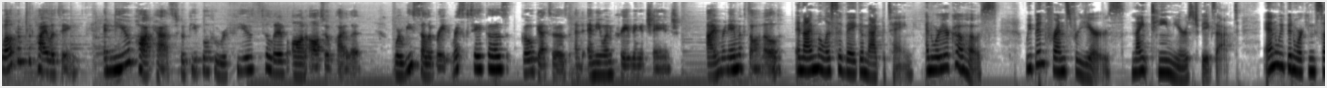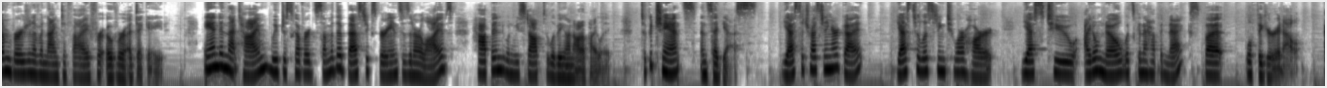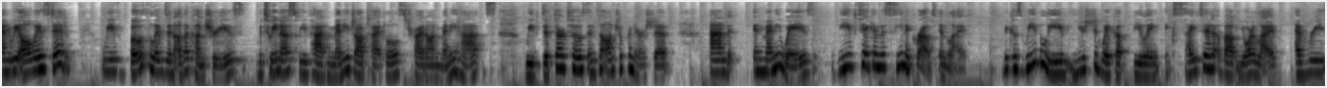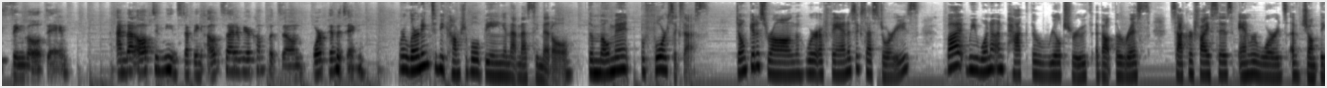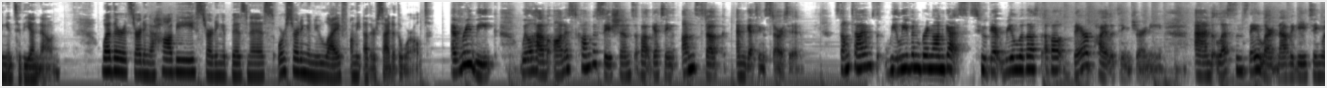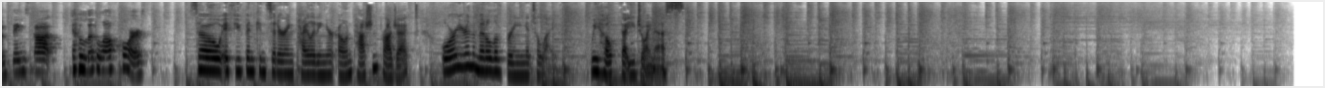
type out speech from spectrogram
Welcome to Piloting, a new podcast for people who refuse to live on autopilot, where we celebrate risk takers, go getters, and anyone craving a change. I'm Renee McDonald. And I'm Melissa Vega Magbitang, and we're your co hosts. We've been friends for years, 19 years to be exact, and we've been working some version of a 9 to 5 for over a decade. And in that time, we've discovered some of the best experiences in our lives happened when we stopped living on autopilot, took a chance, and said yes. Yes to trusting our gut. Yes to listening to our heart. Yes to, I don't know what's going to happen next, but we'll figure it out. And we always did. We've both lived in other countries. Between us, we've had many job titles, tried on many hats. We've dipped our toes into entrepreneurship. And in many ways, we've taken the scenic route in life because we believe you should wake up feeling excited about your life every single day. And that often means stepping outside of your comfort zone or pivoting. We're learning to be comfortable being in that messy middle, the moment before success. Don't get us wrong, we're a fan of success stories, but we want to unpack the real truth about the risks, sacrifices, and rewards of jumping into the unknown whether it's starting a hobby, starting a business, or starting a new life on the other side of the world. Every week, we'll have honest conversations about getting unstuck and getting started. Sometimes we'll even bring on guests who get real with us about their piloting journey and lessons they learned navigating when things got a little off course. So, if you've been considering piloting your own passion project or you're in the middle of bringing it to life, we hope that you join us.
